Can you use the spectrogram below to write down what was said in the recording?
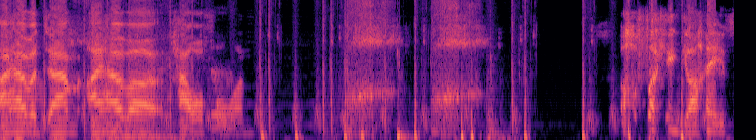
I have a damn... I have a powerful one. Oh, fucking guys!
